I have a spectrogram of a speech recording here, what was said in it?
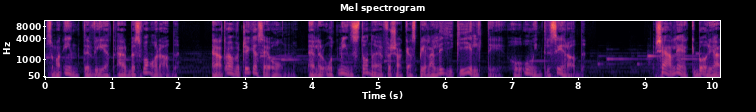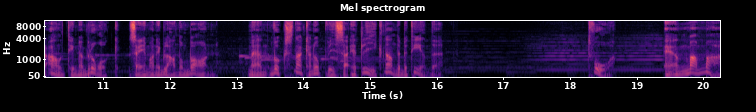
som man inte vet är besvarad är att övertyga sig om eller åtminstone försöka spela likgiltig och ointresserad. Kärlek börjar alltid med bråk, säger man ibland om barn, men vuxna kan uppvisa ett liknande beteende. 2. En mamma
